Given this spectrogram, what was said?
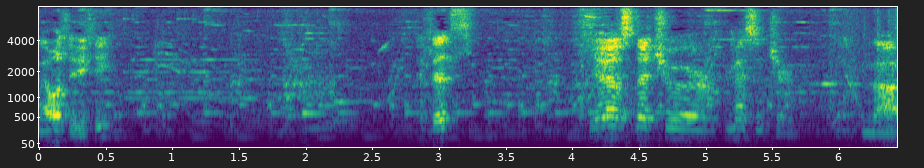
That was easy. Is this? Yes, that's your messenger. No.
